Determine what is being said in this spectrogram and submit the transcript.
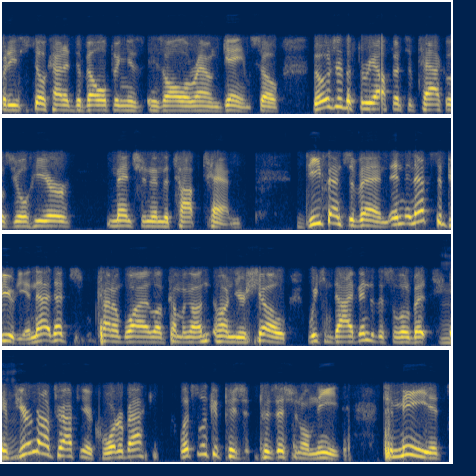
but he's still kind of developing his, his all around game. So those are the three offensive tackles you'll hear mentioned in the top 10. Defensive end, and, and that's the beauty, and that, that's kind of why I love coming on, on your show. We can dive into this a little bit. Mm-hmm. If you're not drafting a quarterback, let's look at pos- positional need. To me, it's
